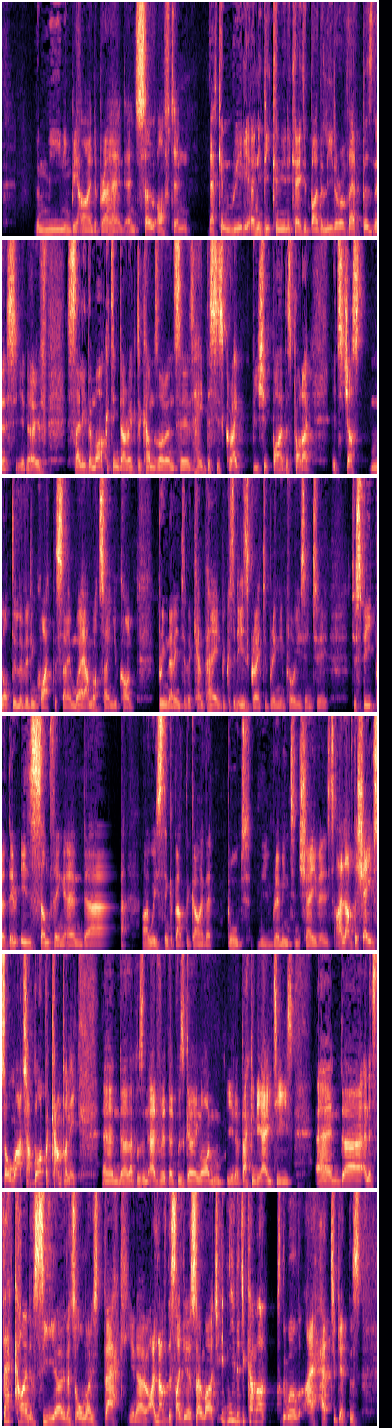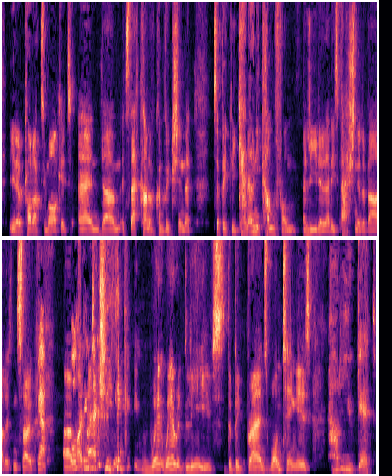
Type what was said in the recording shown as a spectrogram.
the meaning behind a brand. And so often that can really only be communicated by the leader of that business. You know, if Sally, the marketing director, comes on and says, Hey, this is great, you should buy this product, it's just not delivered in quite the same way. I'm not saying you can't bring that into the campaign because it is great to bring employees into to speak, but there is something, and uh, I always think about the guy that bought the Remington shavers. I love the shave so much, I bought the company. And uh, that was an advert that was going on, you know, back in the 80s. And uh, and it's that kind of CEO that's almost back. You know, I love this idea so much. It needed to come out to the world. I had to get this, you know, product to market, and um, it's that kind of conviction that typically can only come from a leader that is passionate about it. And so, yeah. Um, I, I, actually think where, where it leaves the big brands wanting is how do you get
